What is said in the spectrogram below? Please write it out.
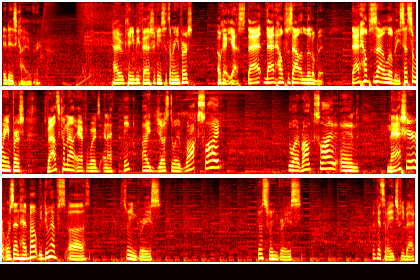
It is Kyogre. Kyogre, can you be faster? Can you set the rain first? Okay, yes. That that helps us out a little bit. That helps us out a little bit. He sets the rain first. Drought's coming out afterwards, and I think I just do a rock slide. Do I rock slide and mash here or Zen headbutt? We do have uh Serene Grace. Go Serene Grace. We'll get some HP back.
